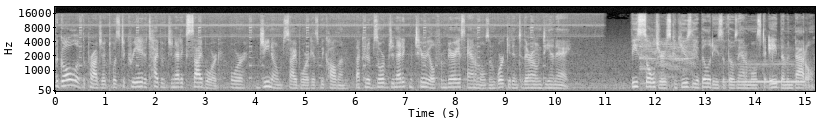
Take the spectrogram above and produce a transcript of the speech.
The goal of the project was to create a type of genetic cyborg, or genome cyborg as we call them, that could absorb genetic material from various animals and work it into their own DNA. These soldiers could use the abilities of those animals to aid them in battle.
